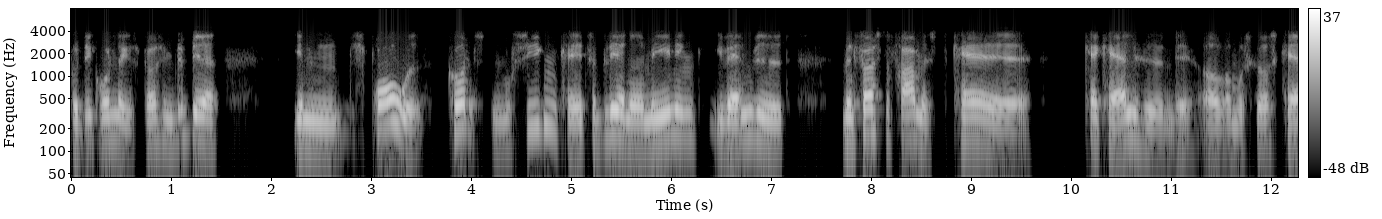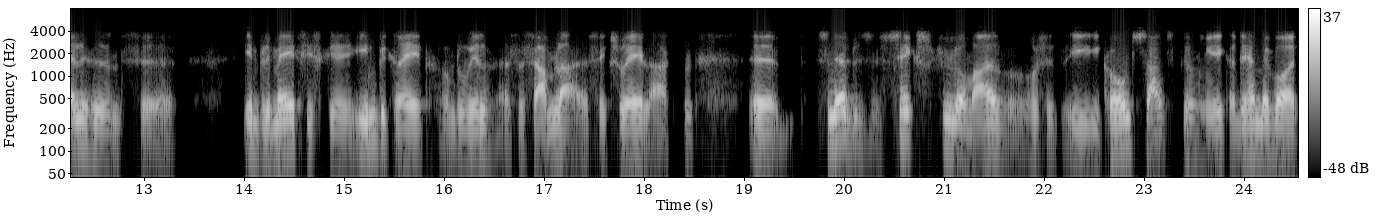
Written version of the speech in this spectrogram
på det grundlæggende spørgsmål. Det bliver, jamen sproget, kunsten, musikken kan etablere noget mening i vanvittigt, men først og fremmest kan, øh, kan kærligheden det, og, og måske også kærlighedens øh, emblematiske indbegreb, om du vil, altså samlejet, seksualakten. Øh, så netop sex fylder meget hos i, i Kogens sangskrivning, ikke? Og det her med, hvor at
